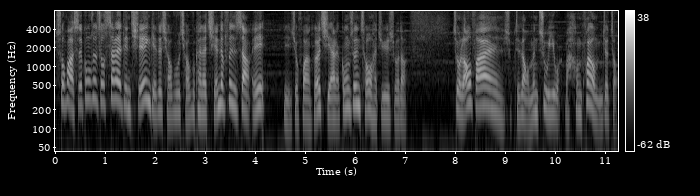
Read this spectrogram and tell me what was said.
说话时，公孙丑塞了点钱给这樵夫。樵夫看在钱的份上，哎，也就缓和起来了。公孙丑还继续说道：“就劳烦兄弟让我们住一晚吧，很快我们就走。”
